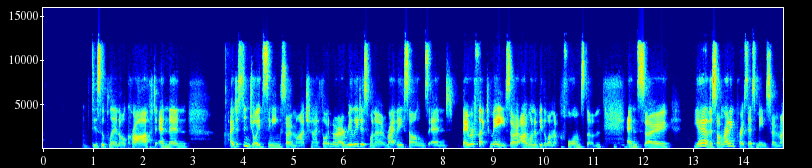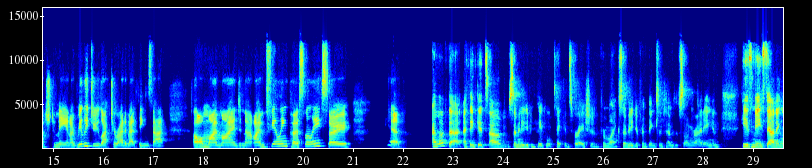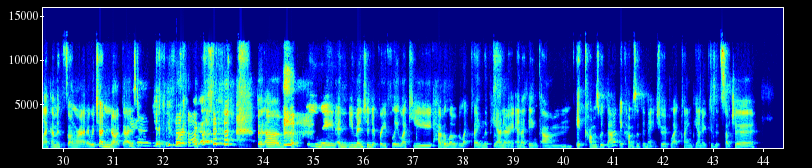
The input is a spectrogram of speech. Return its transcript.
discipline or craft. And then I just enjoyed singing so much. And I thought, no, I really just want to write these songs and they reflect me. So I want to be the one that performs them. Mm-hmm. And so, yeah, the songwriting process means so much to me. And I really do like to write about things that, on my mind and that I'm feeling personally. So, yeah. I love that. I think it's um, so many different people take inspiration from like so many different things in terms of songwriting. And here's me sounding like I'm a songwriter, which I'm not, guys. Don't check me for it but um, what you mean, and you mentioned it briefly, like you have a love of like playing the piano, and I think um, it comes with that. It comes with the nature of like playing piano because it's such a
